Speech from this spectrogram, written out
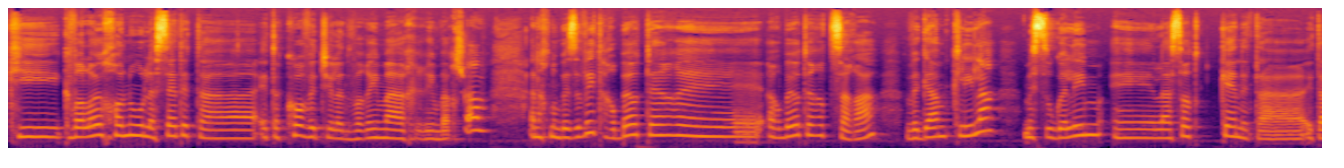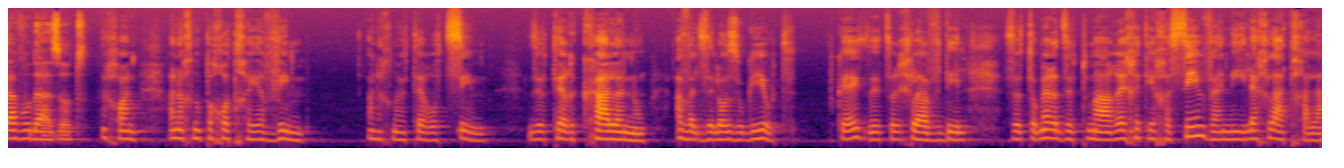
כי כבר לא יכולנו לשאת את, ה, את הכובד של הדברים האחרים. ועכשיו אנחנו בזווית הרבה יותר, אה, הרבה יותר צרה וגם קלילה, מסוגלים אה, לעשות כן את, ה, את העבודה הזאת. נכון. אנחנו פחות חייבים, אנחנו יותר רוצים, זה יותר קל לנו. אבל זה לא זוגיות, אוקיי? זה צריך להבדיל. זאת אומרת, זאת מערכת יחסים ואני אלך להתחלה.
